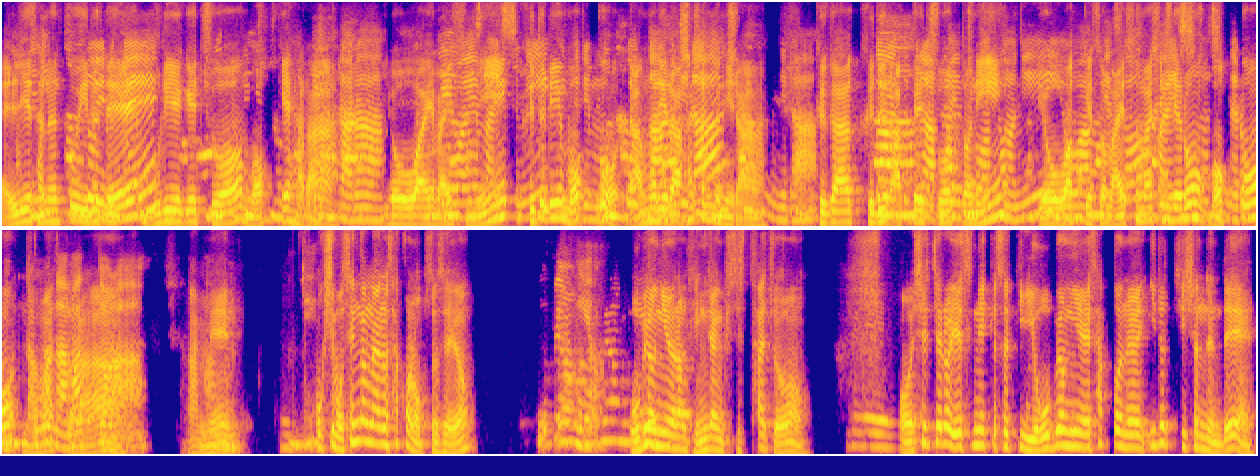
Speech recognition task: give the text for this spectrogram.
엘리사는 또또 이르되 우리에게 주어 먹게 하라. 여호와의 말씀이 그들이 먹고 남으리라 하셨느니라. 그가 그들 앞에 주었더니 여호와께서 말씀하신 대로 먹고 남았더라. 아멘. 네. 혹시 뭐 생각나는 사건 없으세요? 오병이요. 오병이어랑 굉장히 비슷하죠. 네. 어, 실제로 예수님께서 이 오병이어의 사건을 일으키셨는데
